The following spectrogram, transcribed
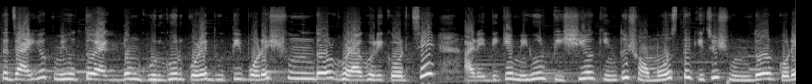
তো যাই হোক, মিহু তো একদম ঘুরঘুর করে ধুতি পরে সুন্দর ঘোরাঘুরি করছে আর এদিকে মিহুর পিসিও কিন্তু সমস্ত কিছু সুন্দর করে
